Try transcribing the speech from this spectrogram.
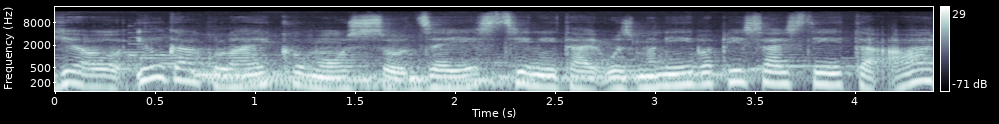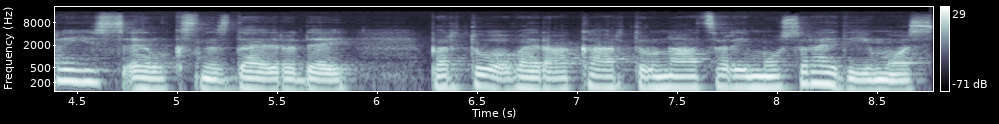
Jau ilgāku laiku mūsu dzīslas cīnītāja uzmanība piesaistīta ārijas elksnes daļradei. Par to vairāk kārt runāts arī mūsu raidījumos.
